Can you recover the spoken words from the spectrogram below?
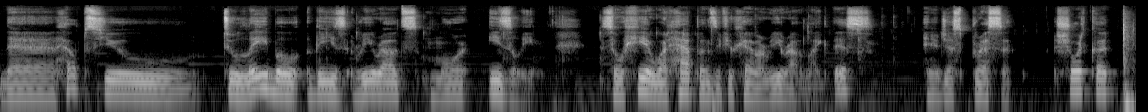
that helps you to label these reroutes more easily so here what happens if you have a reroute like this and you just press a shortcut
